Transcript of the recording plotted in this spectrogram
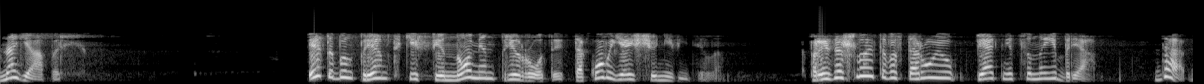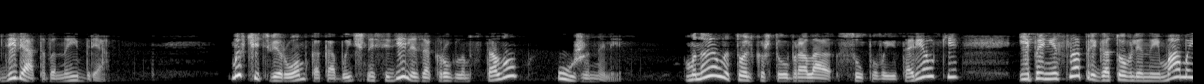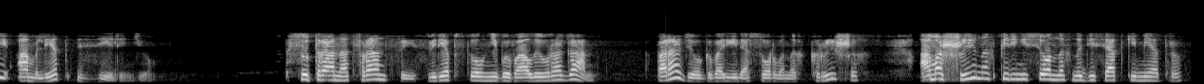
Ноябрь. Это был прям-таки феномен природы. Такого я еще не видела. Произошло это во вторую пятницу ноября. Да, 9 ноября. Мы вчетвером, как обычно, сидели за круглым столом, ужинали. Мануэла только что убрала суповые тарелки и принесла приготовленный мамой омлет с зеленью. С утра над Францией свирепствовал небывалый ураган. По радио говорили о сорванных крышах, о машинах, перенесенных на десятки метров,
